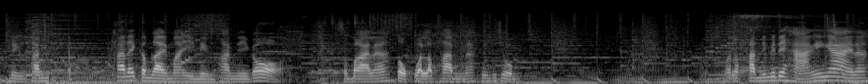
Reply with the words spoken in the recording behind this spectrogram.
1,000ถ้าได้กำไรมาอีก1,000นี้ก็สบายแล้วนะตกวันละพันนะคุณผู้ชม วันละพันนี้ไม่ได้หาง่ายๆนะ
